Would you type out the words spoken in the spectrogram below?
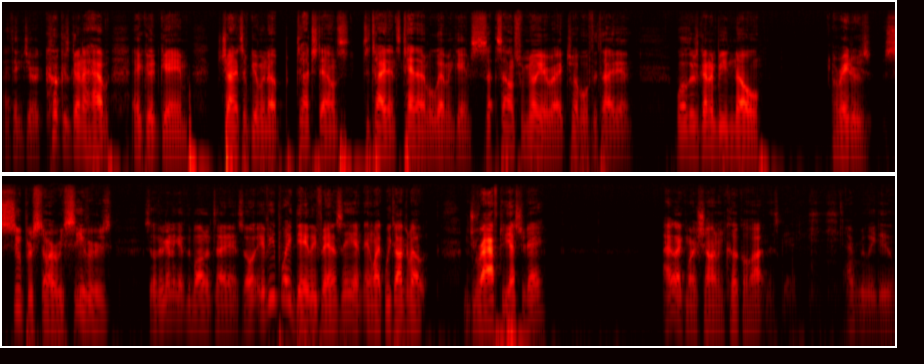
I think Jared Cook is going to have a good game. Giants have given up touchdowns to tight ends 10 out of 11 games. Sounds familiar, right? Trouble with the tight end. Well, there's going to be no Raiders superstar receivers, so they're going to get the ball to tight end. So if you play daily fantasy, and, and like we talked about draft yesterday, I like Marshawn and Cook a lot in this game. I really do.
